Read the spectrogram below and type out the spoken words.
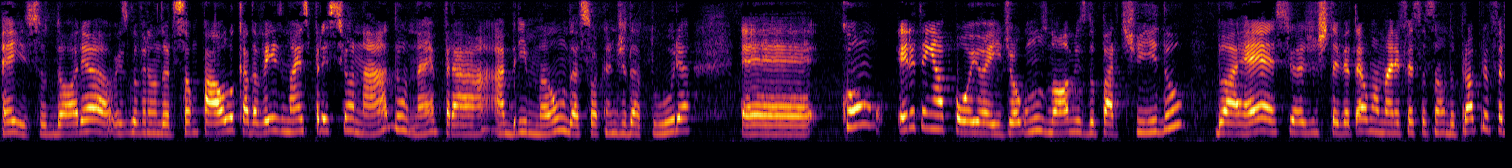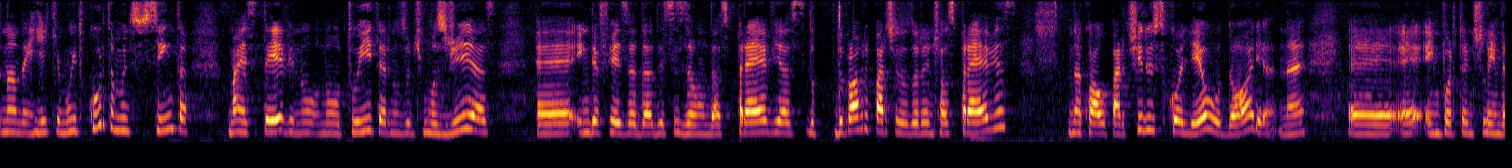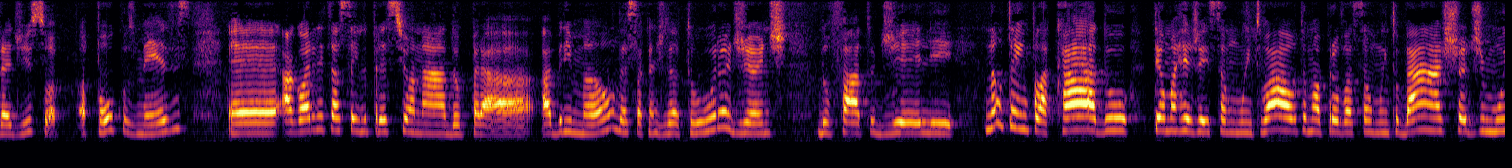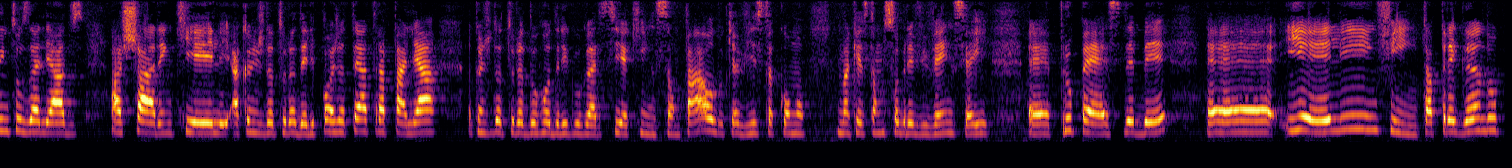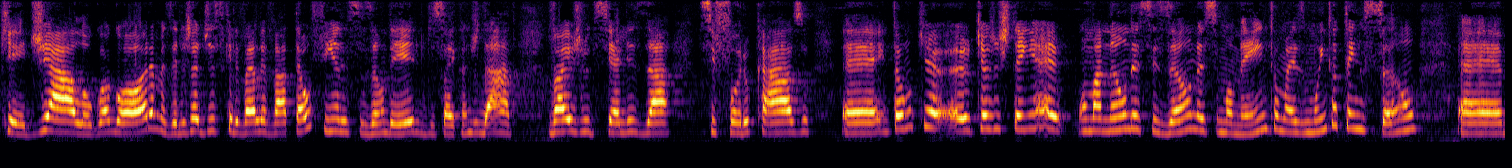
É isso, Dória, o ex-governador de São Paulo, cada vez mais pressionado né, para abrir mão da sua candidatura. É, com Ele tem apoio aí de alguns nomes do partido, do Aécio, a gente teve até uma manifestação do próprio Fernando Henrique, muito curta, muito sucinta, mas teve no, no Twitter nos últimos dias, é, em defesa da decisão das prévias, do, do próprio partido durante as prévias na qual o partido escolheu o Dória, né? É, é, é importante lembrar disso, há, há poucos meses. É, agora ele está sendo pressionado para abrir mão dessa candidatura diante do fato de ele não ter emplacado, ter uma rejeição muito alta, uma aprovação muito baixa, de muitos aliados acharem que ele, a candidatura dele pode até atrapalhar a candidatura do Rodrigo Garcia aqui em São Paulo, que é vista como uma questão de sobrevivência aí é, para o PSDB. É, e ele, enfim, está pregando o quê? Diálogo agora, mas ele já disse que ele vai levar até o fim a decisão dele de sair candidato, vai judicializar se for o caso. É, então, o que, o que a gente tem é uma não decisão nesse momento, mas muita tensão. É,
